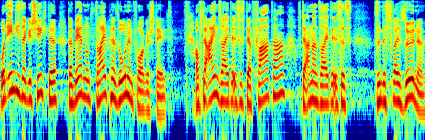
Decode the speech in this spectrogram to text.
Und in dieser Geschichte, da werden uns drei Personen vorgestellt. Auf der einen Seite ist es der Vater, auf der anderen Seite ist es, sind es zwei Söhne,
